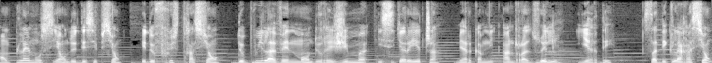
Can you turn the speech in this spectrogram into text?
en plein océan de déception et de frustration depuis l'avènement du régime Isikarecha Miarkamni Andrazuel IRD. Sa déclaration,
